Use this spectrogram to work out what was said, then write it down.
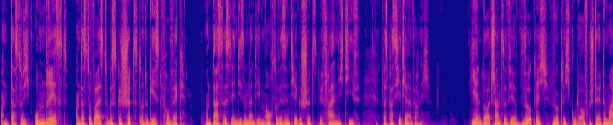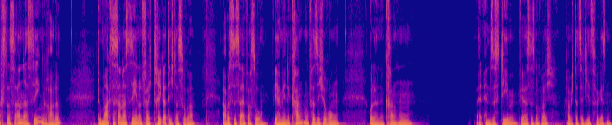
und dass du dich umdrehst und dass du weißt, du bist geschützt und du gehst vorweg. Und das ist in diesem Land eben auch so. Wir sind hier geschützt, wir fallen nicht tief. Das passiert hier einfach nicht. Hier in Deutschland sind wir wirklich, wirklich gut aufgestellt. Du magst das anders sehen gerade. Du magst es anders sehen und vielleicht triggert dich das sogar. Aber es ist einfach so. Wir haben hier eine Krankenversicherung oder eine Kranken, ein System, wie heißt das noch gleich? Habe ich tatsächlich jetzt vergessen.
